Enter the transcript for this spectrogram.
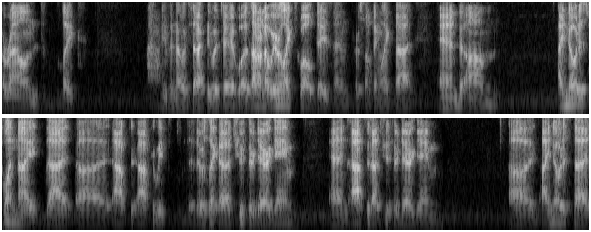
around like i don't even know exactly what day it was. I don't know we were like 12 days in or something like that and um, i noticed one night that uh, after after we there was like a truth or dare game and after that truth or dare game uh, i noticed that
